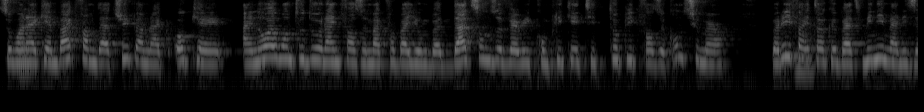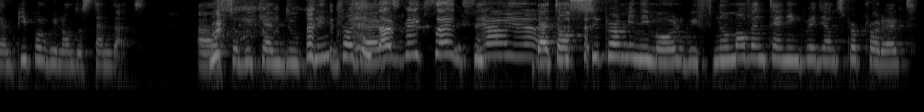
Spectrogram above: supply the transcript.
so when I came back from that trip, I'm like, okay, I know I want to do a line for the microbiome, but that's on the very complicated topic for the consumer. But if I talk about minimalism, people will understand that. Uh, so we can do clean products that makes sense. Yeah, yeah. that are super minimal with no more than 10 ingredients per product.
